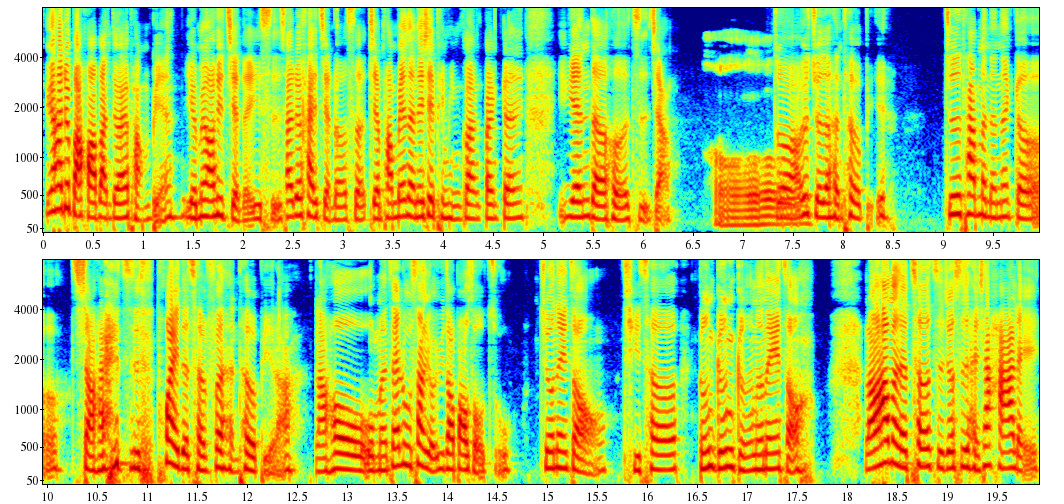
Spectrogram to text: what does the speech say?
因为他就把滑板丢在旁边，也没有要去捡的意思？他就开始捡垃圾，捡旁边的那些瓶瓶罐罐跟烟的盒子，这样。哦，对啊，我就觉得很特别，就是他们的那个小孩子 坏的成分很特别啦。然后我们在路上有遇到暴走族，就那种骑车梗梗梗的那一种。然后他们的车子就是很像哈雷，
